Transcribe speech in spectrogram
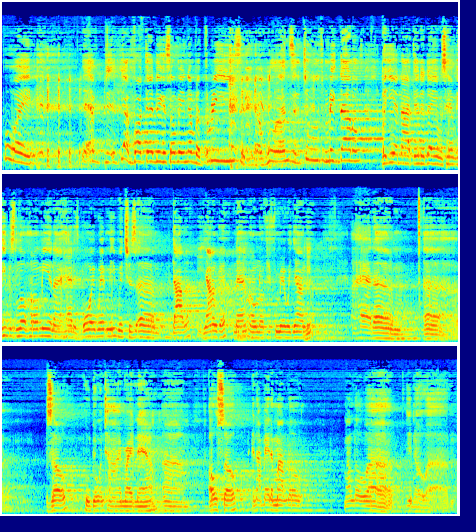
boy. yeah, y'all bought that nigga so many number threes and uh, ones and twos from McDonald's. But yeah, nah, at the end of the day, it was him. He was a little homie, and I had his boy with me, which is um, Dollar Yanga. Now I don't know if you're familiar with Yanga. I had um, uh, Zoe, who doing time right now. Um, also, and I made him my little, my little, uh, you know, um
